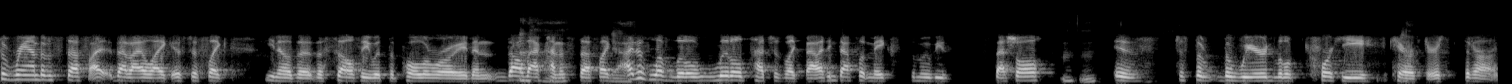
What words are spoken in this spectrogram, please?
the random stuff I, that I like is just like you know the the selfie with the Polaroid and all that kind of stuff. Like Yeah. I just love little little touches like that. I think that's what makes the movies special. hmm is just the the weird little quirky characters that are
